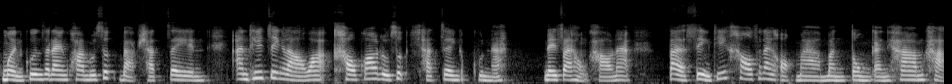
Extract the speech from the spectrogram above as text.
เหมือนคุณแสดงความรู้สึกแบบชัดเจน อันที่จริงแล้วว่าเขาก็รู้สึกชัดเจนกับคุณนะ ในใจของเขานะ่ะแต่สิ่งที่เขาแสดงออกมามันตรงกันข้ามค่ะ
